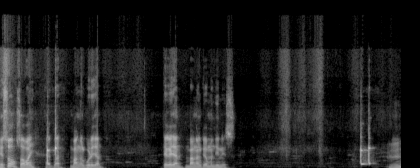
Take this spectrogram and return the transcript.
এসো সবাই একবার বাঙাল ঘুরে যান। দেখে যান বাঙাল কেমন জিনিস। হুম?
